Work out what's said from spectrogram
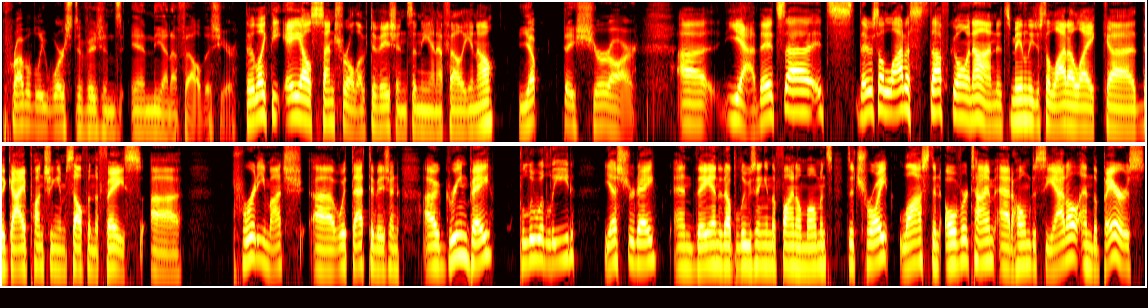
probably worst divisions in the NFL this year. They're like the AL Central of divisions in the NFL, you know? Yep, they sure are. Uh, yeah, it's uh, it's there's a lot of stuff going on. It's mainly just a lot of like uh, the guy punching himself in the face. Uh, pretty much uh, with that division. Uh, Green Bay blew a lead yesterday, and they ended up losing in the final moments. Detroit lost in overtime at home to Seattle, and the Bears.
